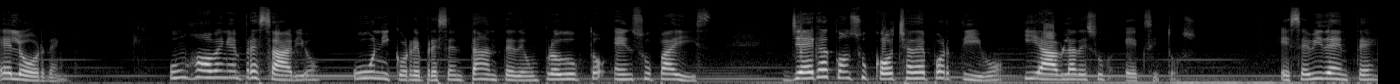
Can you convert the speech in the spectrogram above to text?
el orden. Un joven empresario, único representante de un producto en su país, llega con su coche deportivo y habla de sus éxitos. Es evidente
